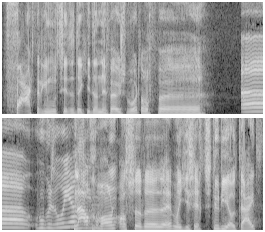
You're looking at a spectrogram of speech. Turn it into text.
vaart erin moet zitten... dat je dan nerveus wordt? Of, eh, Eh, hoe bedoel je? nou, gewoon als er... eh, hè, want je zegt studiotijd.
